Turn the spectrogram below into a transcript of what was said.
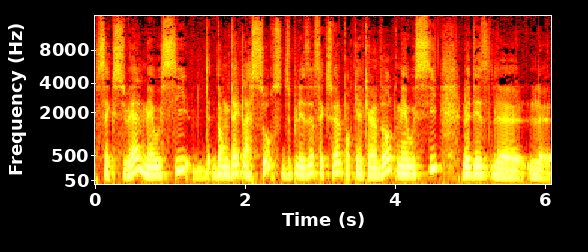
sexuel, mais aussi, donc d'être la source du plaisir sexuel pour quelqu'un d'autre, mais aussi, le, dés- le, le-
